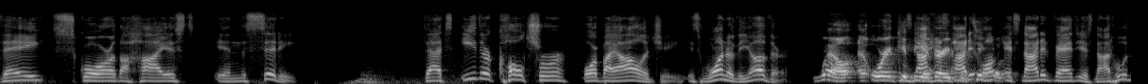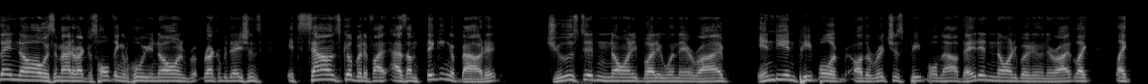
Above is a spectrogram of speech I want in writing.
They score the highest in the city. That's either culture or biology. It's one or the other. Well, uh, or it could It's be not, a very it's not, particular. it's not advantage. It's not who they know. As a matter of fact, this whole thing of who you know and recommendations, it sounds good. But if I, as I'm thinking about it, Jews didn't know anybody when they arrived. Indian people are, are the richest people now. They didn't know anybody when they arrived. Like, like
